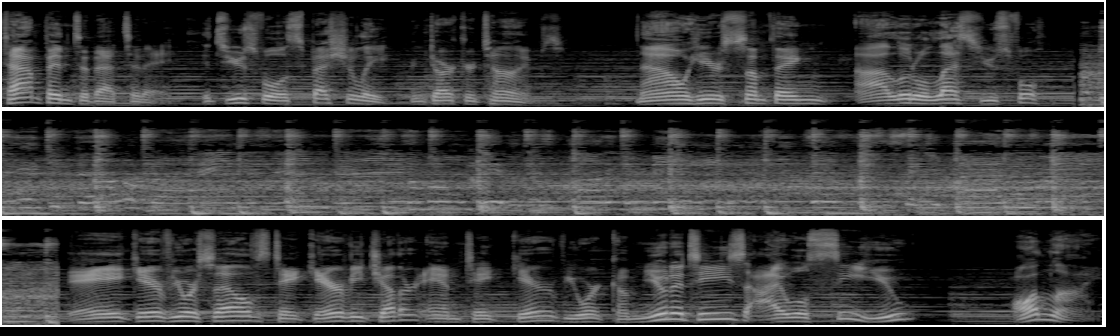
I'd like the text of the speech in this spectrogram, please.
Tap into that today. It's useful, especially in darker times. Now, here's something a little less useful. Take care of yourselves, take care of each other, and take care of your communities. I will see you online.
